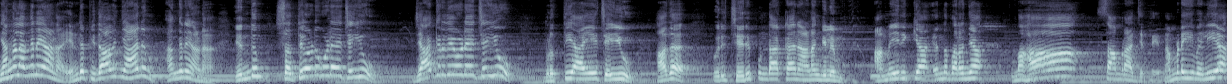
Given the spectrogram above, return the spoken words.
ഞങ്ങൾ അങ്ങനെയാണ്. എന്റെ പിതാവ് ഞാനും അങ്ങനെയാണ്. എന്തും ശ്രദ്ധയോടുകൂടെ ചെയ്യൂ. ജാഗ്രതയോടെ ചെയ്യൂ. വൃത്തിയായേ ചെയ്യൂ. അത് ഒരു ചെരുപ്പുണ്ടാക്കാനാണെങ്കിലും അമേരിക്ക എന്ന് പറഞ്ഞ മഹാ സാമ്രാജ്യത്തെ നമ്മുടെ ഈ വലിയ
